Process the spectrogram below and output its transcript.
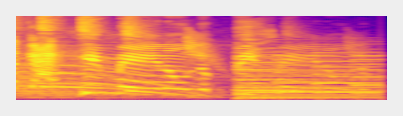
I got Hitman on the beat.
